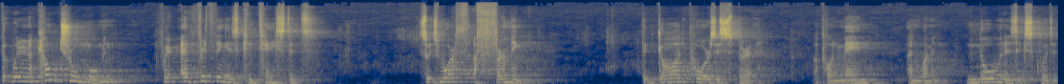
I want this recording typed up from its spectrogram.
But we're in a cultural moment where everything is contested. So it's worth affirming that God pours His Spirit upon men and women. No one is excluded.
